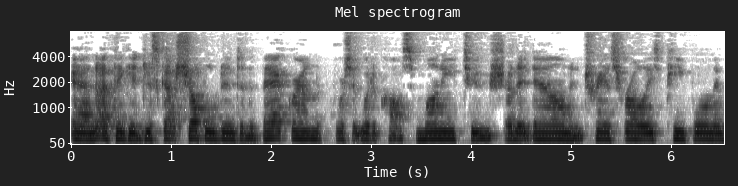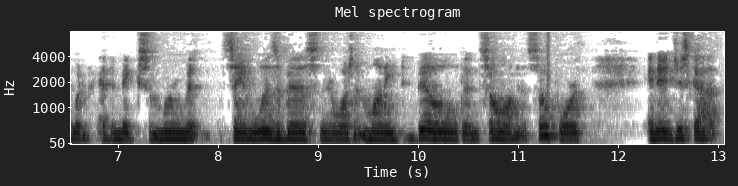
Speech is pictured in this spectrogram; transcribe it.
And I think it just got shuffled into the background. Of course, it would have cost money to shut it down and transfer all these people, and they would have had to make some room at St. Elizabeth's, and there wasn't money to build, and so on and so forth. And it just got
